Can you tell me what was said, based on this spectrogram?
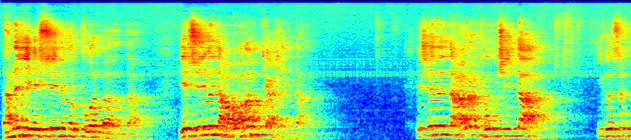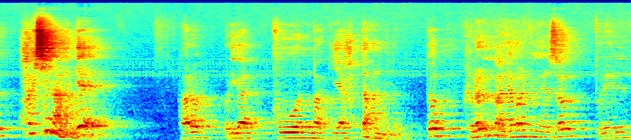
나는 예수 이름으로 구원받았다. 예수님은 나와 함께 하신다. 예수님은 나를 도우신다. 이것을 확신하는 게 바로 우리가 구원받기에 합당한 믿음. 또 그런 과정을 통해서 우리는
